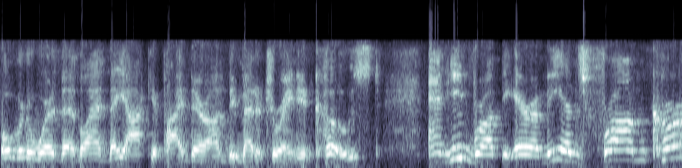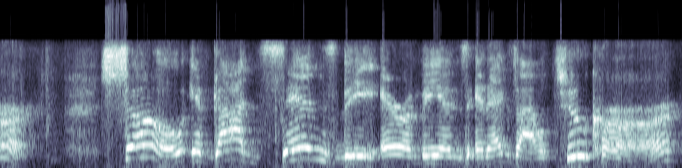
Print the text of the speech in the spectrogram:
over to where the land they occupied there on the Mediterranean coast. And he brought the Arameans from Kir. So, if God sends the Arameans in exile to Kir,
